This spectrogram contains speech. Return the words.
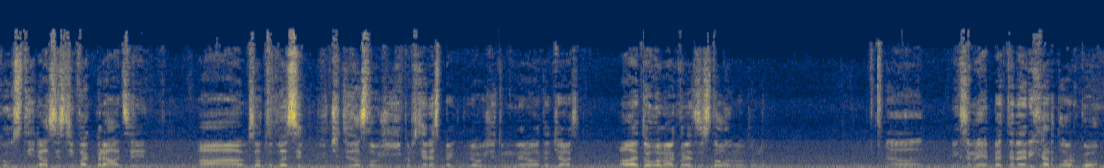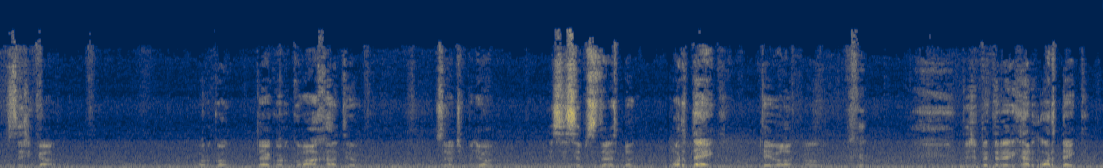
Koustý, dal si s tím fakt práci a za tohle si určitě zaslouží prostě respekt, jo, že tomu věnoval ten čas, ale toho nakonec dostalo, no tohle. A, jak se jmenuje? Petr Richard Orko, se říká. Orko? To je jak Vácha, jo. Se radši podívám, jestli se to nesplet. Ortek, ty vole, no. Takže Petr Richard Ortek.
